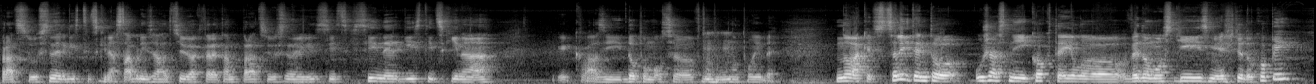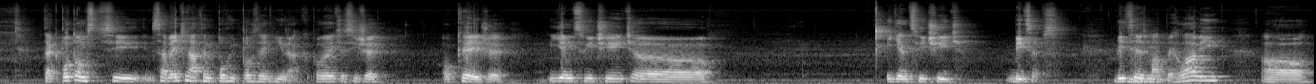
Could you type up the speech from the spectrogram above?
pracujú synergisticky na stabilizáciu a ktoré tam pracujú synergisticky, synergisticky na kvázi dopomoc v tomto mm-hmm. pohybe. No a keď celý tento úžasný koktejl vedomostí zmiešate dokopy, tak potom si, sa viete na ten pohyb pozrieť inak. Poviete si, že OK, že idem cvičiť uh, idem cvičiť biceps. Biceps má dve hlavy, uh,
